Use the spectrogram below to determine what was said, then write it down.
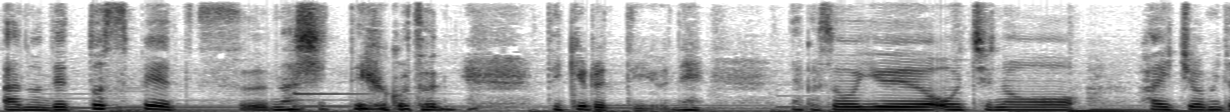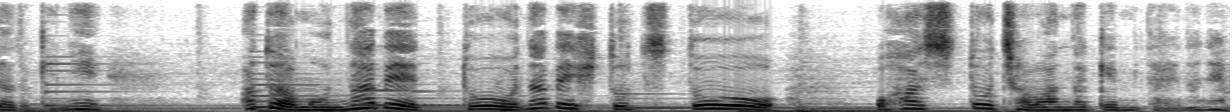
あのデッドスペースなしっていうことにできるっていうね。なんかそういうお家の配置を見た時にあとはもう鍋と鍋一つとお箸と茶碗だけみたいなね。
